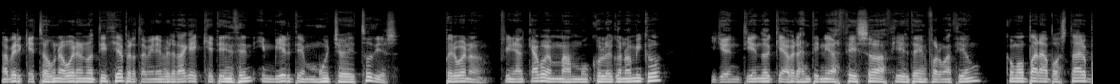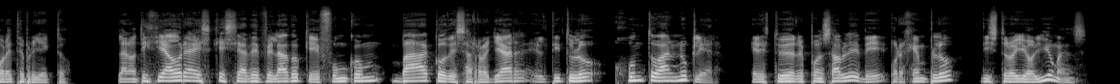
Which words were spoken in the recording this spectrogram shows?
A ver, que esto es una buena noticia, pero también es verdad que es que Tencent invierte en muchos estudios. Pero bueno, al fin y al cabo es más músculo económico y yo entiendo que habrán tenido acceso a cierta información como para apostar por este proyecto. La noticia ahora es que se ha desvelado que Funcom va a codesarrollar el título junto a Nuclear, el estudio responsable de, por ejemplo, Destroy All Humans.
